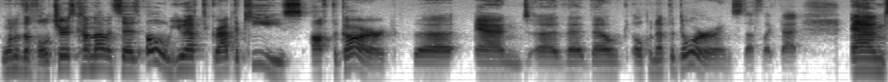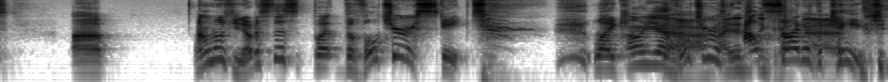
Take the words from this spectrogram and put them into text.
one of the vultures come out and says, oh, you have to grab the keys off the guard. Uh, and uh, that that'll open up the door and stuff like that. And uh, I don't know if you noticed this, but the vulture escaped. like, Oh, yeah. the vulture is I didn't think about outside of the cage.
